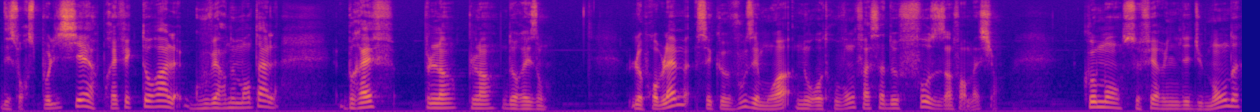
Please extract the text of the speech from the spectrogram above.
des sources policières, préfectorales, gouvernementales, bref, plein plein de raisons. Le problème, c'est que vous et moi nous retrouvons face à de fausses informations. Comment se faire une idée du monde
